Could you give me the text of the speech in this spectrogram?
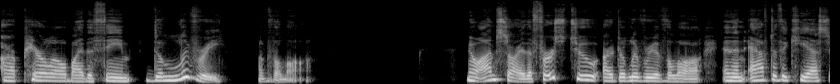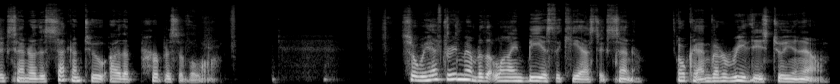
are parallel by the theme delivery of the law. No, I'm sorry. The first two are delivery of the law, and then after the chiastic center, the second two are the purpose of the law. So we have to remember that line B is the chiastic center. Okay, I'm going to read these to you now.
